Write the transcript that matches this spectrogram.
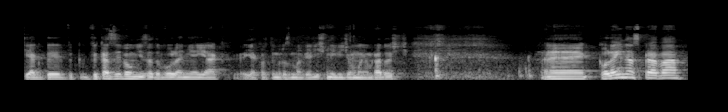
jakby wy- wykazywał niezadowolenie, jak, jak o tym rozmawialiśmy, widział moją radość. E, kolejna sprawa,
